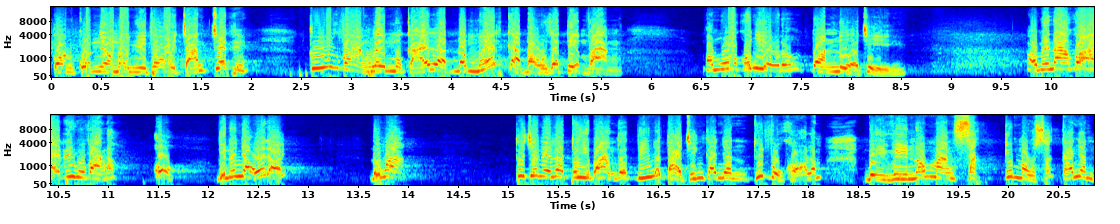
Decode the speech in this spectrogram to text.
còn quân nhà mình thì thôi chán chết đi. Cứ vàng lên một cái là đâm hết cả đầu ra tiệm vàng. Mà mua có nhiều đâu toàn nửa chỉ. Ở miền Nam có ai đi mua vàng đâu? Ồ vì nó nhậu hết rồi. Đúng không ạ? Thế cho nên là tùy bạn thôi. Tí là tài chính cá nhân thuyết phục khó lắm. Bởi vì nó mang sắc cái màu sắc cá nhân.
